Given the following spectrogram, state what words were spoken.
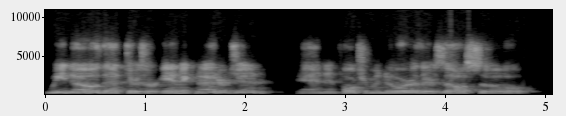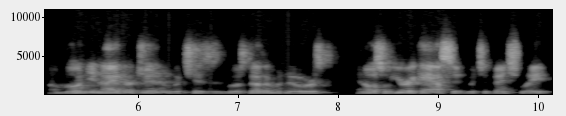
We know that there's organic nitrogen, and in poultry manure, there's also ammonia nitrogen, which is in most other manures, and also uric acid, which eventually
